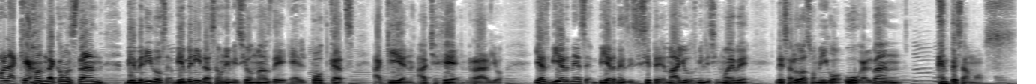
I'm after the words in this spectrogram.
Hola, ¿qué onda? ¿Cómo están? Bienvenidos, bienvenidas a una emisión más de El Podcast aquí en HG Radio. Ya es viernes, viernes 17 de mayo 2019. Les saluda a su amigo Hugo Galván. Empezamos.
